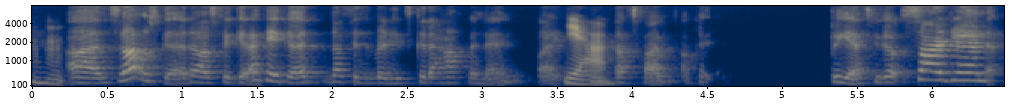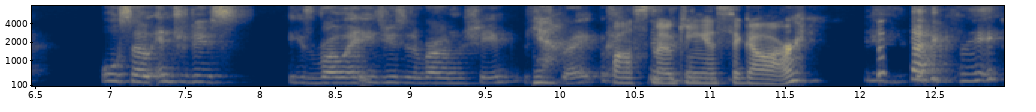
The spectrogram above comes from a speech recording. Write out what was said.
Mhm. And so that was good. I was thinking, okay, good. Nothing really is going to happen then. Like, Yeah. that's fine. Okay. But yes, we got Sergeant also introduced his rowing. He's using a rowing machine, which Yeah, is great. While smoking a cigar. exactly.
